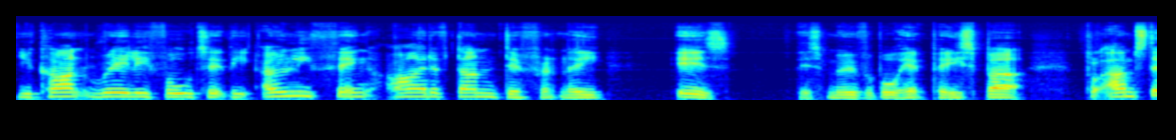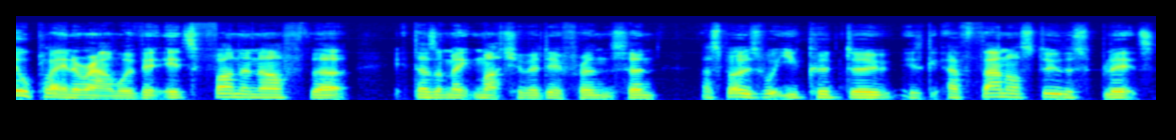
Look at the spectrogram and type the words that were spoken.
You can't really fault it. The only thing I'd have done differently is this movable hip piece, but I'm still playing around with it. It's fun enough that it doesn't make much of a difference. And I suppose what you could do is have Thanos do the splits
